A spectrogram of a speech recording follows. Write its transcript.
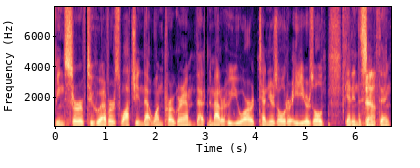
being served to whoever's watching that one program that no matter who you are 10 years old or 80 years old getting the same yeah. thing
